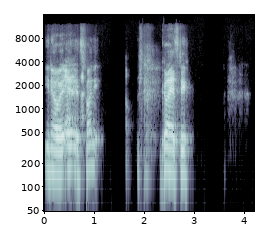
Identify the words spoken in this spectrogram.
You know, it, yeah. it's funny. Oh. Go ahead, Steve.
